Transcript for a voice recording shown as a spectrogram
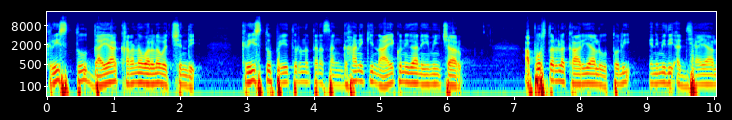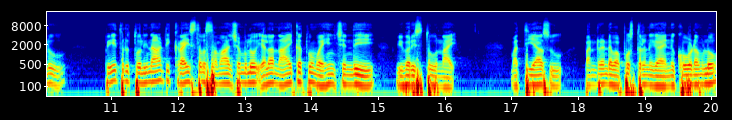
క్రీస్తు దయా కరణ వలన వచ్చింది. క్రీస్తు పేతురును తన సంఘానికి నాయకునిగా నియమించారు. అపోస్తరుల కార్యాలు తొలి ఎనిమిది అధ్యాయాలు పేతురు తొలినాటి క్రైస్తవ సమాజంలో ఎలా నాయకత్వం వహించింది వివరిస్తూ ఉన్నాయి. మత్తియాసు పన్నెండవ అపోస్తలునిగా ఎన్నుకోవడంలో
